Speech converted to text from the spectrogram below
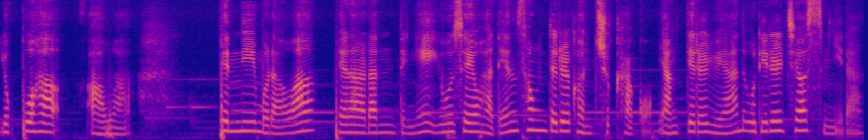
욕보하아와 벤니무라와 베나란 등의 요새화된 성들을 건축하고 양떼를 위한 우리를 지었습니다.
